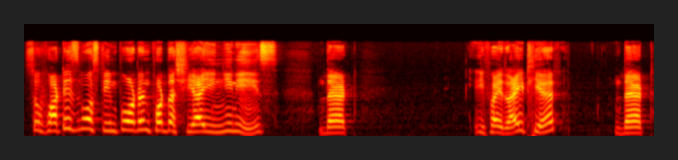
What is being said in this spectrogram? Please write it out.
So, what is most important for the CI engine is that if I write here that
